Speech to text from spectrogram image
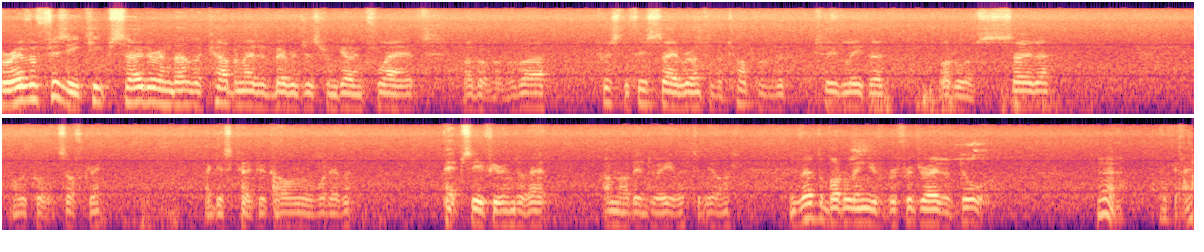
Forever Fizzy keeps soda and other carbonated beverages from going flat. Blah, blah, blah, blah, blah. Twist the fizz saver onto the top of the two litre bottle of soda. Or we call it soft drink. I guess Coca-Cola or whatever. Pepsi if you're into that. I'm not into either, to be honest. Invert the bottle in your refrigerator door. Yeah, okay,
